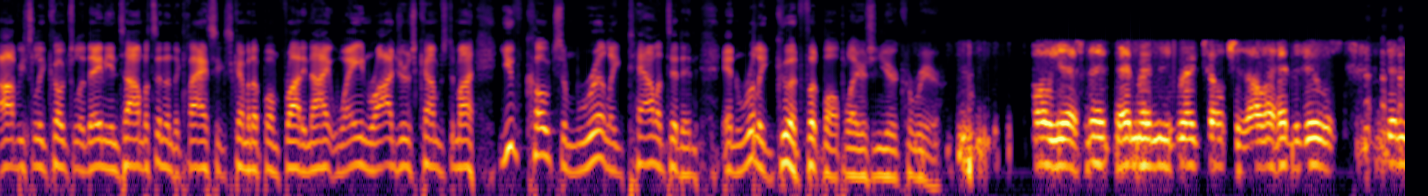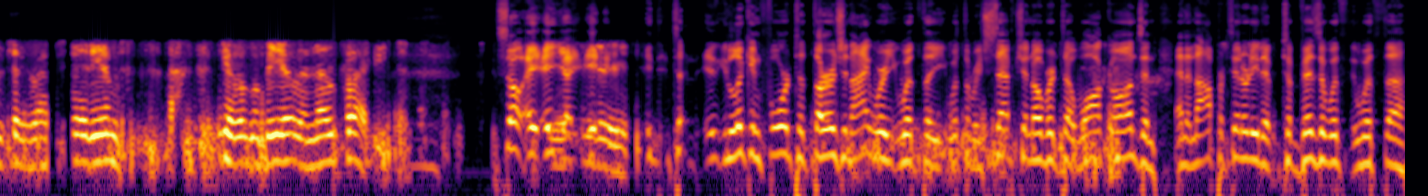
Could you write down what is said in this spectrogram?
obviously coached LaDainian Tomlinson in the Classics coming up on Friday night. Wayne Rogers comes to mind. You've coached some really talented and, and really good football players in your career. Oh yes, they made me great coaches. All I had to do was get them to the right stadium, give them a meal, and them play. So, uh, uh, you looking forward to Thursday night, where you, with the with the reception over to walk-ons and, and an opportunity to, to visit with with uh,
